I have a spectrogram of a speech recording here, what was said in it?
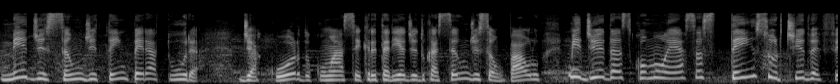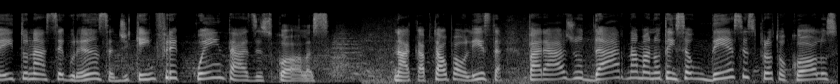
medição de temperatura. De acordo com a Secretaria de Educação de São Paulo, medidas como essas têm surtido efeito na segurança de quem frequenta as escolas. Na capital paulista, para ajudar na manutenção desses protocolos,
